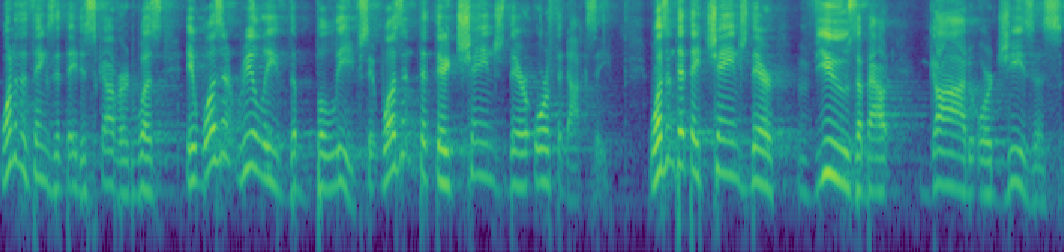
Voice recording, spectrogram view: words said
one of the things that they discovered was it wasn't really the beliefs. It wasn't that they changed their orthodoxy. It wasn't that they changed their views about God or Jesus.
